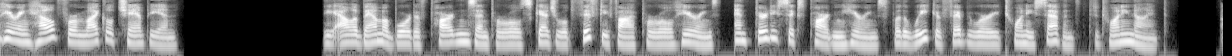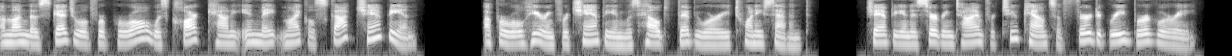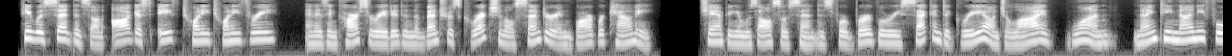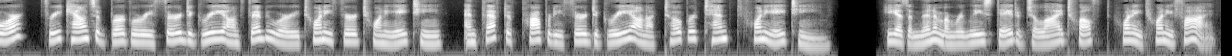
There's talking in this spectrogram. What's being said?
hearing held for Michael Champion. The Alabama Board of Pardons and Parole scheduled 55 parole hearings and 36 pardon hearings for the week of February 27 to 29. Among those scheduled for parole was Clarke County inmate Michael Scott Champion. A parole hearing for Champion was held February 27. Champion is serving time for two counts of third degree burglary. He was sentenced on August 8, 2023, and is incarcerated in the Ventress Correctional Center in Barbour County. Champion was also sentenced for burglary second degree on July 1, 1994, three counts of burglary third degree on February 23, 2018, and theft of property third degree on October 10, 2018. He has a minimum release date of July 12, 2025.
